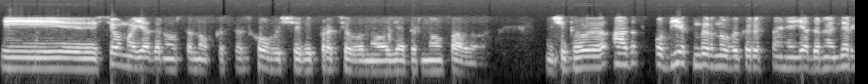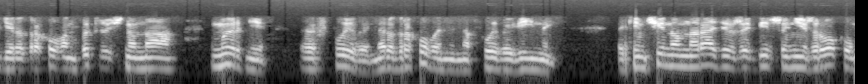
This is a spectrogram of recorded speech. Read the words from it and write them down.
І сьома ядерна установка це сховище відпрацьованого ядерного палива. Значить, об'єкт мирного використання ядерної енергії розрахований виключно на мирні е, впливи, не розраховані на впливи війни. Таким чином, наразі вже більше ніж року, е,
